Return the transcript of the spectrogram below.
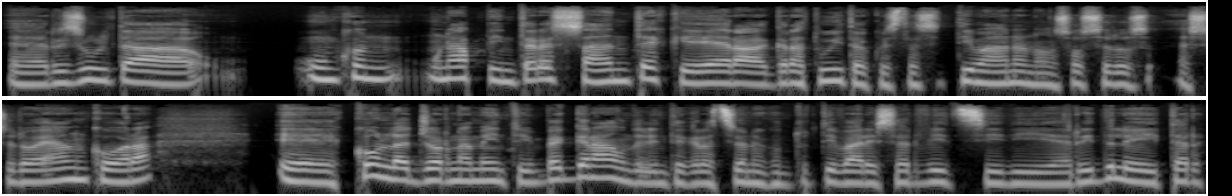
eh, risulta un, un'app interessante che era gratuita questa settimana, non so se lo, se lo è ancora, eh, con l'aggiornamento in background, l'integrazione con tutti i vari servizi di Read Later,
